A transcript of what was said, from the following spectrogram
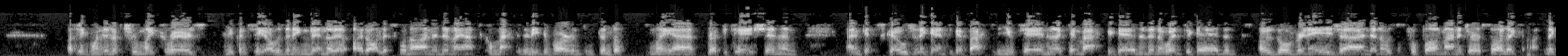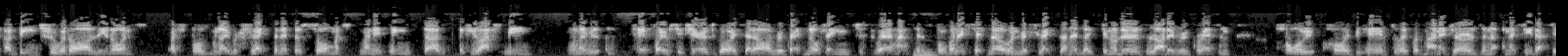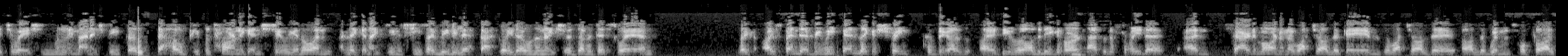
I think when I look through my careers, you can see I was in England, I, I had all this going on, and then I had to come back to the League of Ireland and build up my uh, reputation and and get scouted again to get back to the UK, and then I came back again, and then I went again, and I was over in Asia, and then I was a football manager. So like like I've been through it all, you know. And I suppose when I reflect on it, there's so much many things that if you ask me when I was say five or six years ago, I said, "Oh, I regret nothing, just the way it happens." Mm. But when I sit now and reflect on it, like you know, there is a lot of regret and how I how I behaved, like with managers, and, and I see that situation when I manage people, that how people turn against you, you know, and, and like in 19, geez, I really let that guy down, and I should have done it this way, and like I spend every weekend like a shrink because I deal with all the League of Ireland lads on a Friday and Saturday morning I watch all the games, I watch all the all the women's football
